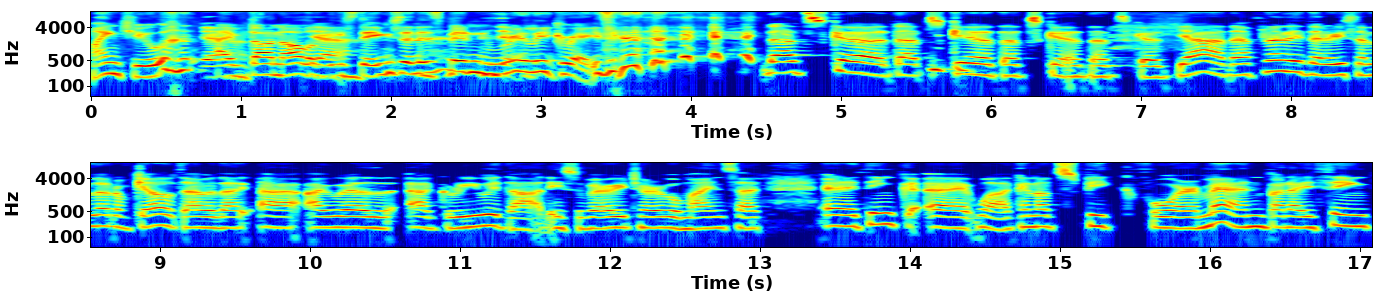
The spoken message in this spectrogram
mind you yeah. i've done all yeah. of these things and it's been yeah. really great that's good. That's good. That's good. That's good. Yeah, definitely there is a lot of guilt. I would like, uh, I will agree with that. It's a very terrible mindset. And I think, uh, well, I cannot speak for men, but I think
